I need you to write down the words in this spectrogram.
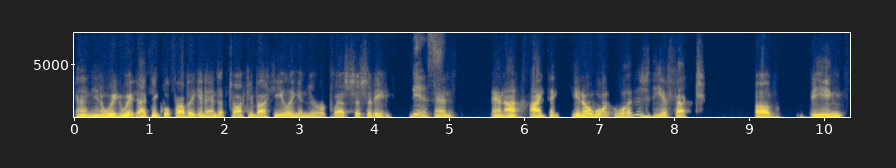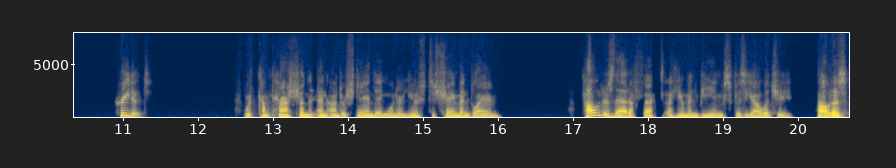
And you know, we, we I think we're probably going to end up talking about healing and neuroplasticity. Yes. And and I, I think, you know, what what is the effect of being treated with compassion and understanding when you're used to shame and blame? How does that affect a human being's physiology? How does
